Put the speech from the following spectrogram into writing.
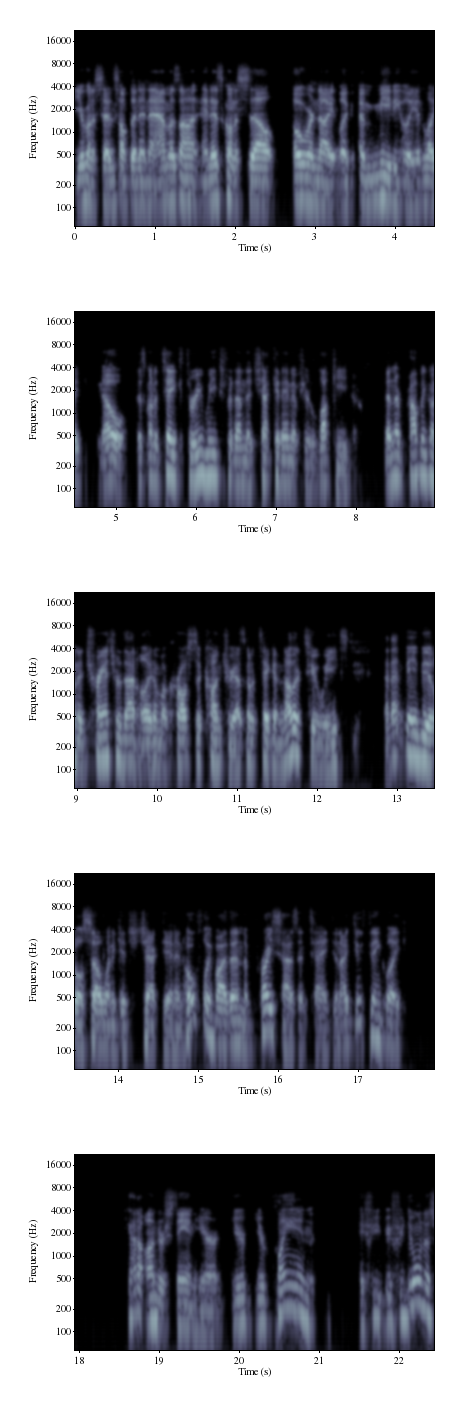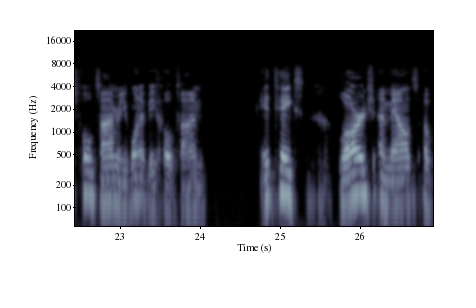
you're going to send something into Amazon and it's going to sell overnight, like immediately. And like, no, it's going to take three weeks for them to check it in if you're lucky. Then they're probably going to transfer that item across the country. That's going to take another two weeks. And then maybe it'll sell when it gets checked in. And hopefully by then the price hasn't tanked. And I do think like got to understand here. You're you're playing if you if you're doing this full time or you want to be full time, it takes large amounts of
